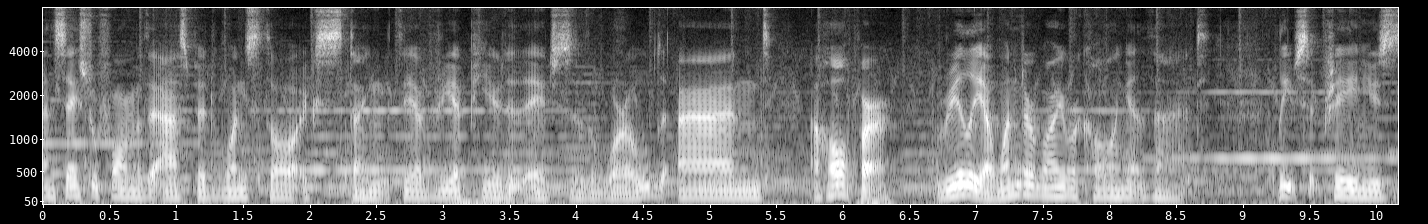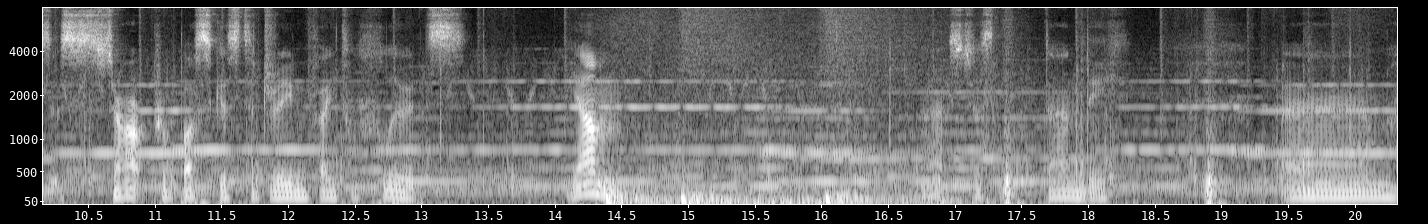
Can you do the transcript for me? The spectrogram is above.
ancestral form of the aspid, once thought extinct. They have reappeared at the edges of the world, and a hopper. Really, I wonder why we're calling it that. Leaps at prey and uses its sharp proboscis to drain vital fluids. Yum! That's just dandy. Um,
